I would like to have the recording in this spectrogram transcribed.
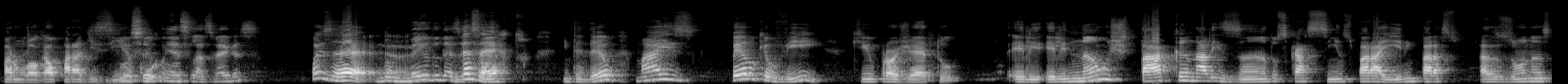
para um local paradisíaco. Você conhece Las Vegas? Pois é. No é, meio do deserto. Deserto, entendeu? Mas pelo que eu vi, que o projeto ele, ele não está canalizando os cassinos para irem para as, as zonas,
